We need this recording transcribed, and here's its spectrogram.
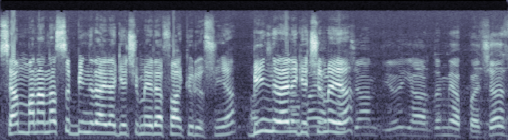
Sen bana nasıl bin lirayla geçirmeyi refah görüyorsun ya? Bin lirayla geçirme ya. Diyor, yardım yapacağız.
